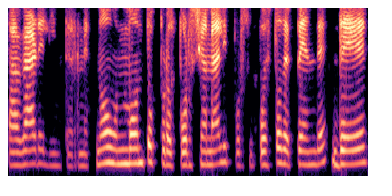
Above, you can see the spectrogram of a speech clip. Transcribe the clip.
pagar el Internet, ¿no? Un monto proporcional y por supuesto depende de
